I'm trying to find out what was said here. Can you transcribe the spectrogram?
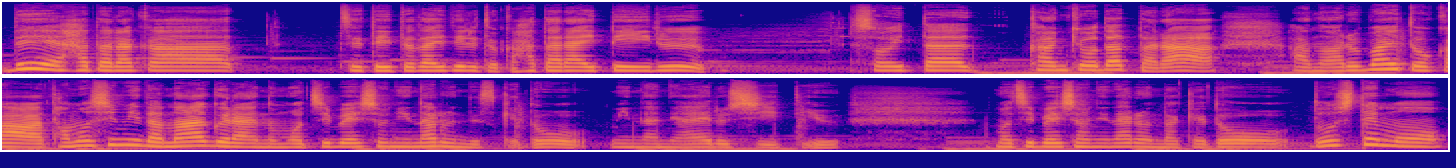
で働かせていただいているとか、働いている、そういった環境だったら、あの、アルバイトか楽しみだなぐらいのモチベーションになるんですけど、みんなに会えるしっていうモチベーションになるんだけど、どうしても、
